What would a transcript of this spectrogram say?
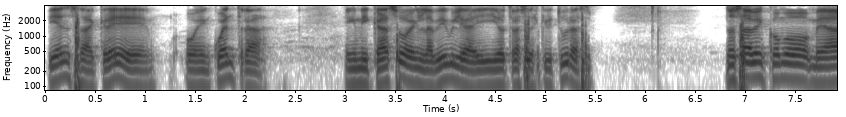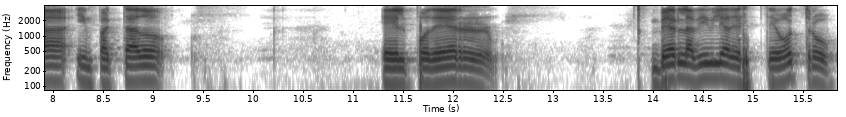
piensa, cree o encuentra, en mi caso en la Biblia y otras escrituras. No saben cómo me ha impactado el poder ver la Biblia desde otro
